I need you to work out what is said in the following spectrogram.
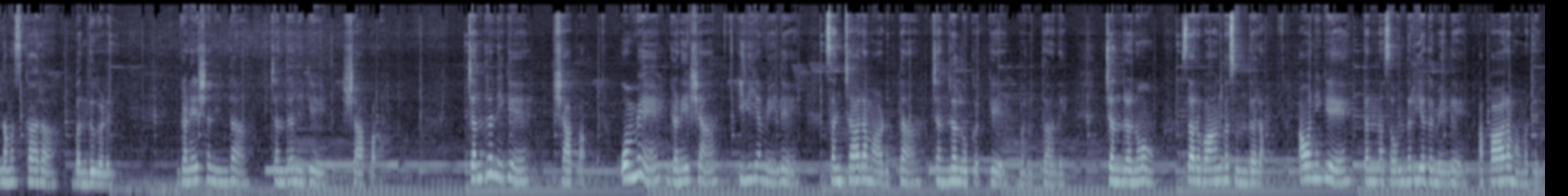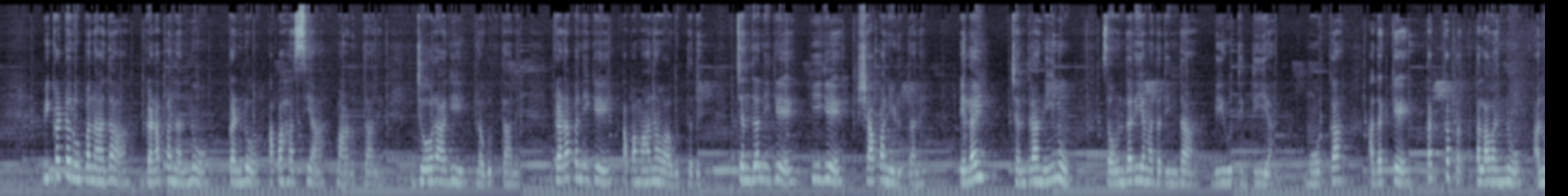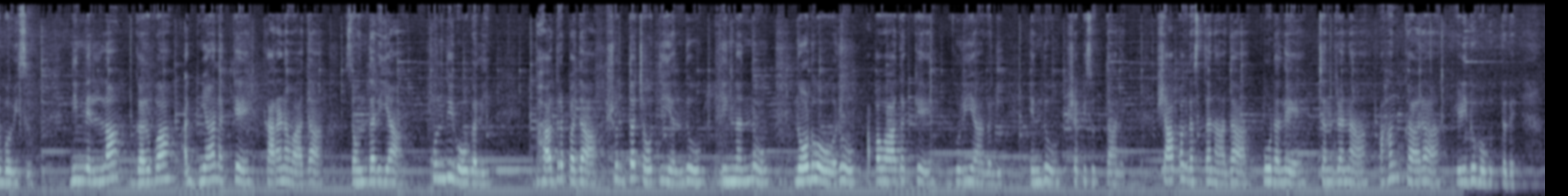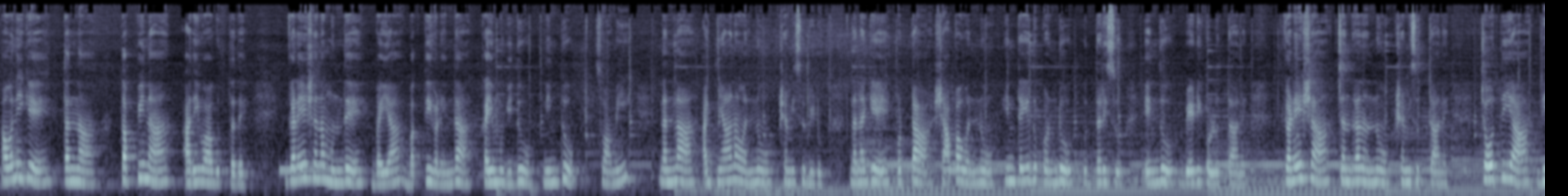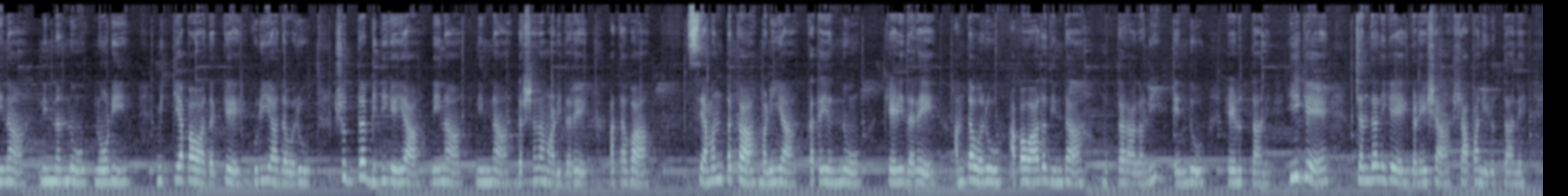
ನಮಸ್ಕಾರ ಬಂಧುಗಳೇ. ಗಣೇಶನಿಂದ ಚಂದ್ರನಿಗೆ ಶಾಪ. ಚಂದ್ರನಿಗೆ ಶಾಪ. ಒಮ್ಮೆ ಗಣೇಶ ಇಲಿಯ ಮೇಲೆ ಸಂಚಾರ ಮಾಡುತ್ತಾ ಚಂದ್ರಲೋಕಕ್ಕೆ ಬರುತ್ತಾನೆ. ಚಂದ್ರನೋ ಸರ್ವಾಂಗ ಸುಂದರ. ಅವನಿಗೆ ತನ್ನ ಸೌಂದರ್ಯದ ಮೇಲೆ ಅಪಾರ ಮಮತೆ. ವಿಕಟ ರೂಪನಾದ ಗಣಪನನ್ನು ಕಂಡು ಅಪಹಾಸ್ಯ ಮಾಡುತ್ತಾನೆ. ಜೋರಾಗಿ ನಗುತ್ತಾನೆ. ಗಣಪನಿಗೆ ಅಪಮಾನವಾಗುತ್ತದೆ. ಚಂದ್ರನಿಗೆ ಹೀಗೆ ಶಾಪ ನೀಡುತ್ತಾನೆ. ಎಲೈ, ಚಂದ್ರ, ನೀನು ಸೌಂದರ್ಯ ಮದದಿಂದ ಬೀಗುತ್ತಿದ್ದೀಯ. ಮೂರ್ಖ, ಅದಕ್ಕೆ ತಕ್ಕ ಫಲವನ್ನು ಅನುಭವಿಸು. ನಿನ್ನೆಲ್ಲ ಗರ್ವ, ಅಜ್ಞಾನಕ್ಕೆ ಕಾರಣವಾದ ಸೌಂದರ್ಯ ಕುಂದಿ ಹೋಗಲಿ ಭಾದ್ರಪದ ಶುದ್ಧ ಚೌತಿಯಂದು ನಿನ್ನನ್ನು ನೋಡುವವರು ಅಪವಾದಕ್ಕೆ ಗುರಿಯಾಗಲಿ ಎಂದು ಶಪಿಸುತ್ತಾನೆ. ಶಾಪಗ್ರಸ್ತನಾದ ಕೂಡಲೇ ಚಂದ್ರನ ಅಹಂಕಾರ ಇಳಿದು ಹೋಗುತ್ತದೆ ಅವನಿಗೆ ತನ್ನ ತಪ್ಪಿನ ಅರಿವಾಗುತ್ತದೆ. ಗಣೇಶನ ಮುಂದೆ ಭಯ ಭಕ್ತಿಗಳಿಂದ ಕೈಮುಗಿದು ನಿಂತು, ಸ್ವಾಮಿ, ನನ್ನ ಅಜ್ಞಾನವನ್ನು ಕ್ಷಮಿಸಿಬಿಡು. ನನಗೆ ಕೊಟ್ಟ ಶಾಪವನ್ನು ಹಿಂತೆಗೆದುಕೊಂಡು ಉದ್ಧರಿಸು ಎಂದು ಬೇಡಿಕೊಳ್ಳುತ್ತಾನೆ. ಗಣೇಶ ಚಂದ್ರನನ್ನು ಕ್ಷಮಿಸುತ್ತಾನೆ. ಚೌತಿಯ ದಿನ ನಿನ್ನನ್ನು ನೋಡಿ ಮಿಥ್ಯಾಪವಾದಕ್ಕೆ ಗುರಿಯಾದವರು ಶುದ್ಧ ಬಿದಿಗೆಯ ದಿನ ನಿನ್ನ ದರ್ಶನ ಮಾಡಿದರೆ ಅಥವಾ ಸ್ಯಮಂತಕ ಮಣಿಯ ಕಥೆಯನ್ನು ಕೇಳಿದರೆ ಅಂಥವರು ಅಪವಾದದಿಂದ ಮುಕ್ತರಾಗಲಿ ಎಂದು ಹೇಳುತ್ತಾನೆ. ಹೀಗೆ ಚಂದ್ರನಿಗೆ ಗಣೇಶ ಶಾಪ ನೀಡುತ್ತಾನೆ.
